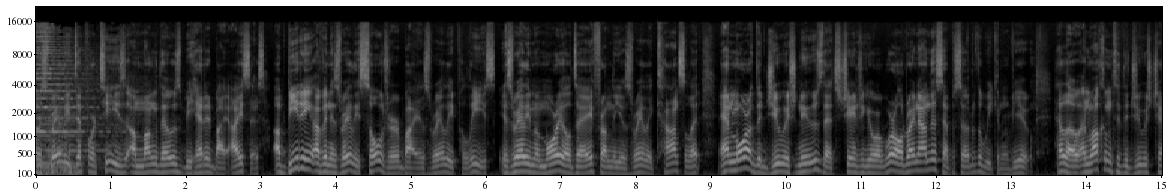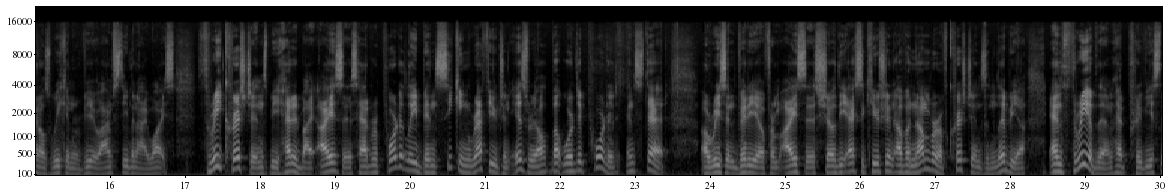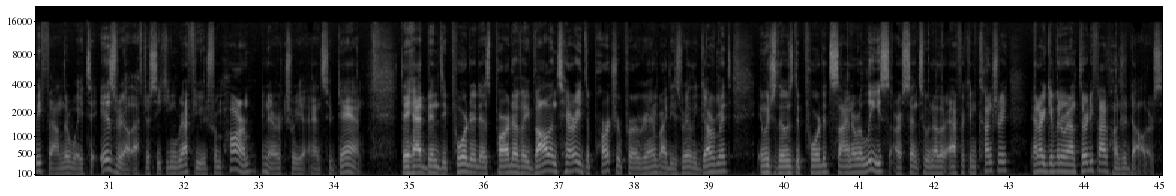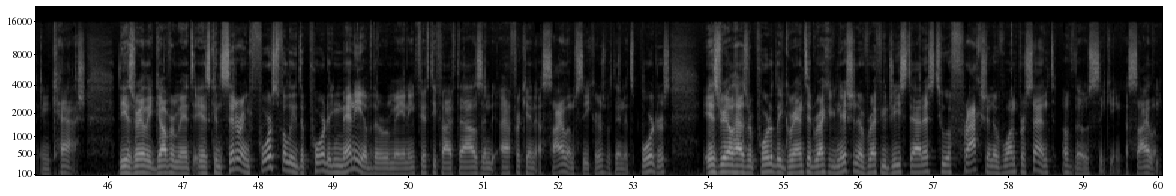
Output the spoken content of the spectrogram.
Review. Israeli deportees among those beheaded by ISIS, a beating of an Israeli soldier by Israeli police, Israeli Memorial Day from the Israeli consulate, and more of the Jewish news that's changing your world right now in this episode of the Week in Review. Hello, and welcome to the Jewish Channel's Week in Review. I'm Steven I. Weiss. Three Christians beheaded by ISIS had reportedly been seeking refuge in Israel but were deported instead. A recent video from ISIS showed the execution of a number of Christians in Libya, and three of them had previously found their way to Israel after seeking refuge from harm in Eritrea and Sudan. They had been deported as part of a voluntary departure program by the Israeli government, in which those deported sign a release, are sent to another African country, and are given around $3,500 in cash. The Israeli government is considering forcefully deporting many of the remaining 55,000 African asylum seekers within its borders. Israel has reportedly granted recognition of refugee status to a fraction of 1% of those seeking asylum.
